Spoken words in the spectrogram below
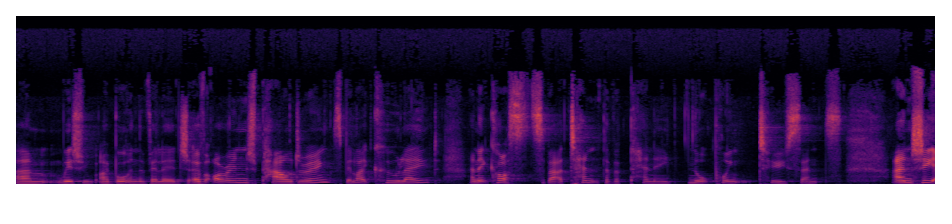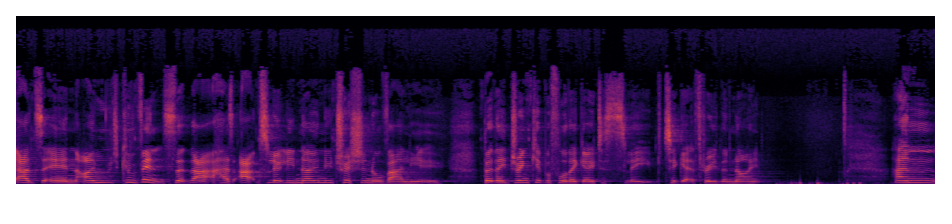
Um, which I bought in the village, of orange powdering. It's a bit like Kool Aid, and it costs about a tenth of a penny, 0.2 cents and she adds in. I'm convinced that that has absolutely no nutritional value, but they drink it before they go to sleep to get through the night. And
